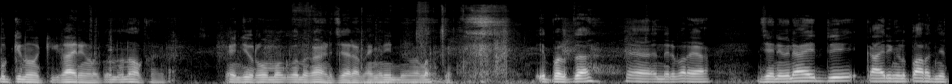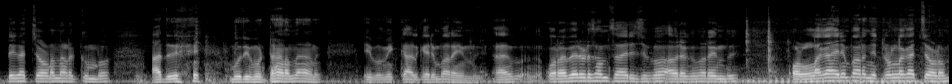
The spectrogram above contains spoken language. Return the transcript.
ബുക്കി നോക്കി കാര്യങ്ങളൊക്കെ ഒന്ന് നോക്കാം എഞ്ചിൻ റൂമൊക്കെ ഒന്ന് കാണിച്ചു തരാം എങ്ങനെ ഇന്നുള്ളതൊക്കെ ഇപ്പോഴത്തെ എന്തൊരു പറയാ ജെനുവിനായിട്ട് കാര്യങ്ങൾ പറഞ്ഞിട്ട് കച്ചവടം നടക്കുമ്പോൾ അത് ബുദ്ധിമുട്ടാണെന്നാണ് ഇപ്പോൾ മിക്ക ആൾക്കാരും പറയുന്നത്. കുറേ പേരോട് സംസാരിച്ചപ്പോൾ അവരൊക്കെ പറയുന്നത് ഉള്ള കാര്യം പറഞ്ഞിട്ടുള്ള കച്ചവടം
